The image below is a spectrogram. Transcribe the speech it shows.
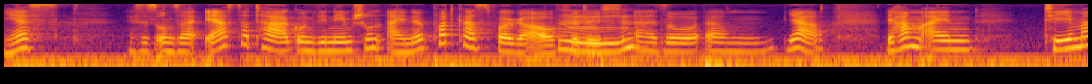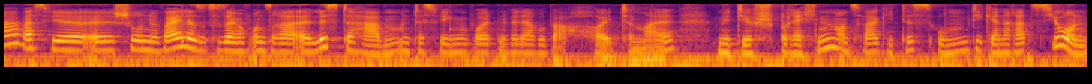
Yes. Es ist unser erster Tag und wir nehmen schon eine Podcast-Folge auf für mhm. dich. Also, ähm, ja, wir haben ein Thema, was wir äh, schon eine Weile sozusagen auf unserer äh, Liste haben und deswegen wollten wir darüber heute mal mit dir sprechen. Und zwar geht es um die Generation.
